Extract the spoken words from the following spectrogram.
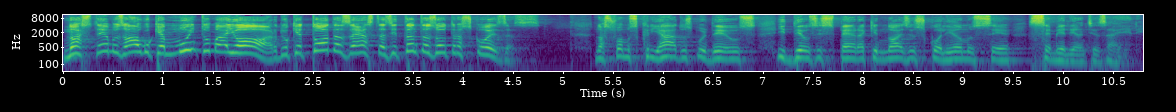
Nós temos algo que é muito maior do que todas estas e tantas outras coisas. Nós fomos criados por Deus e Deus espera que nós escolhamos ser semelhantes a Ele.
